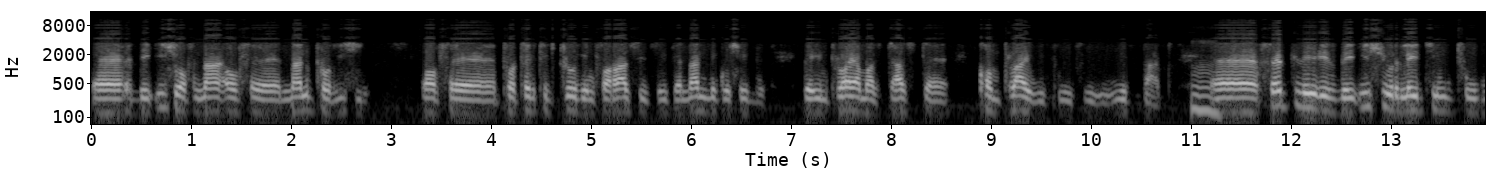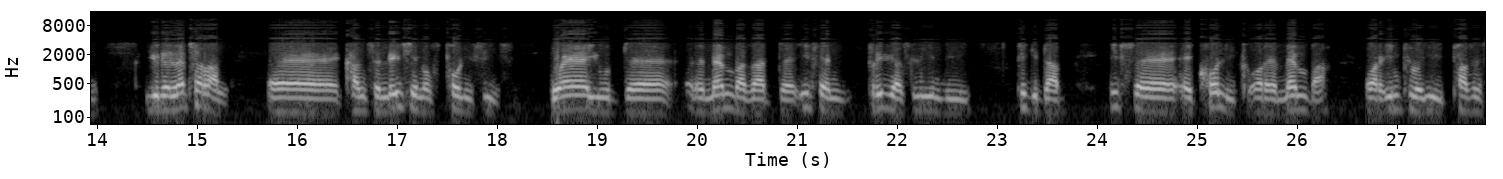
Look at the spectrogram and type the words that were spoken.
the issue of, of non-provision of uh, protective clothing for us is, is a non-negotiable. The employer must just uh, comply with, with, with that. Mm. Uh, thirdly is the issue relating to unilateral uh, cancellation of policies, where you'd uh, remember that uh, if previously in the Pikitup, if uh, a colleague or a member or employee passes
